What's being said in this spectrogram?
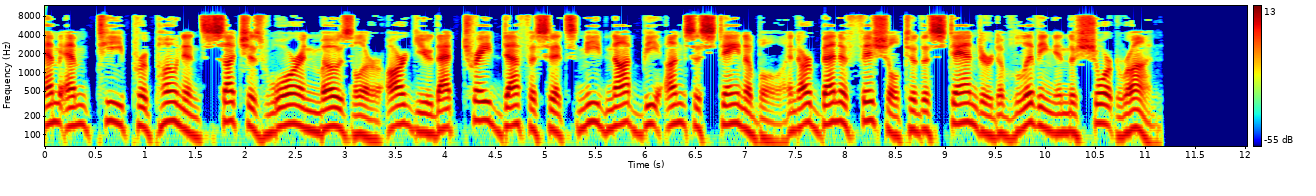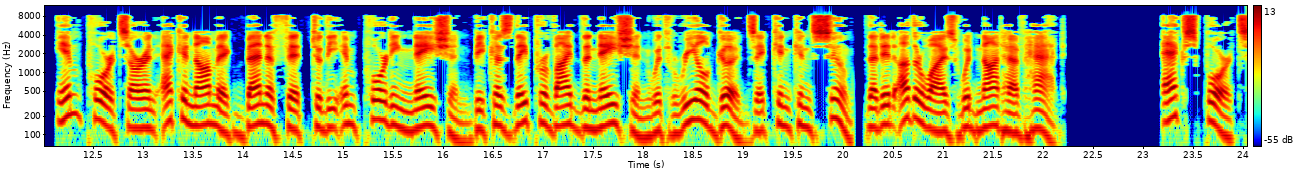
MMT proponents such as Warren Mosler argue that trade deficits need not be unsustainable and are beneficial to the standard of living in the short run. Imports are an economic benefit to the importing nation because they provide the nation with real goods it can consume, that it otherwise would not have had. Exports,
